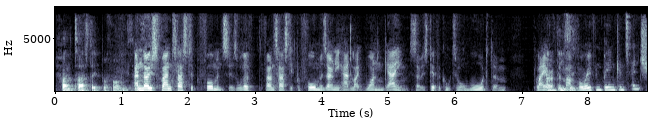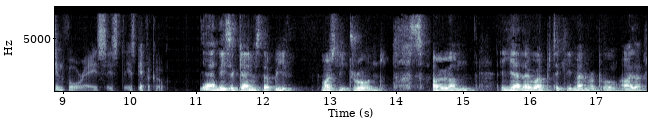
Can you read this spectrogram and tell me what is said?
fantastic performances. And those fantastic performances, the fantastic performers only had like one game, so it's difficult to award them player and of the month are, or even be in contention for it. It's, it's it's difficult. Yeah, and these are games that we've mostly drawn. So um, yeah, they weren't particularly memorable either.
